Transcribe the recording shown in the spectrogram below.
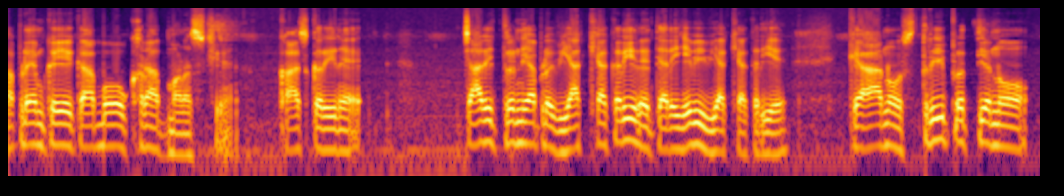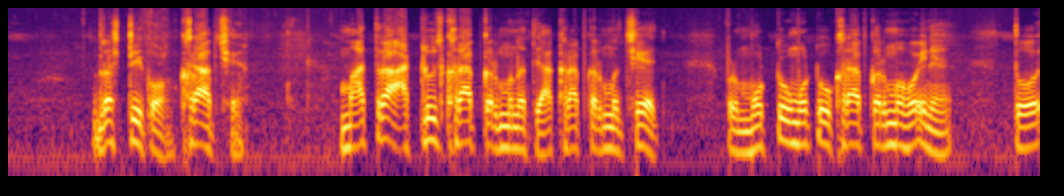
આપણે એમ કહીએ કે આ બહુ ખરાબ માણસ છે. ખાસ કરીને ચારિત્રની આપણે વ્યાખ્યા કરીએ ને ત્યારે એવી વ્યાખ્યા કરીએ કે આનો સ્ત્રી પ્રત્યેનો દ્રષ્ટિકોણ ખરાબ છે. માત્ર આટલું જ ખરાબ કર્મ નથી, આ ખરાબ કર્મ છે જ. પણ મોટું મોટું ખરાબ કર્મ હોય ને તો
